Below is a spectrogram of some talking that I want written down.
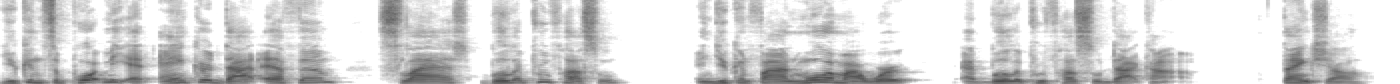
You can support me at anchor.fm slash bulletproof hustle, and you can find more of my work at bulletproofhustle.com. Thanks, y'all.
